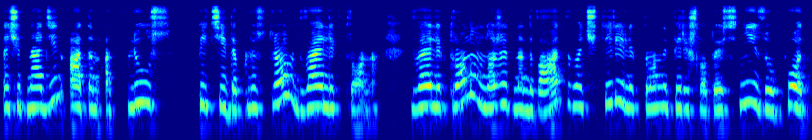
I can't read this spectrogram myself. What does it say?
Значит, на один атом от плюс 5 до плюс 3 2 электрона. 2 электрона умножить на 2, атома 4 электрона перешло. То есть снизу под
